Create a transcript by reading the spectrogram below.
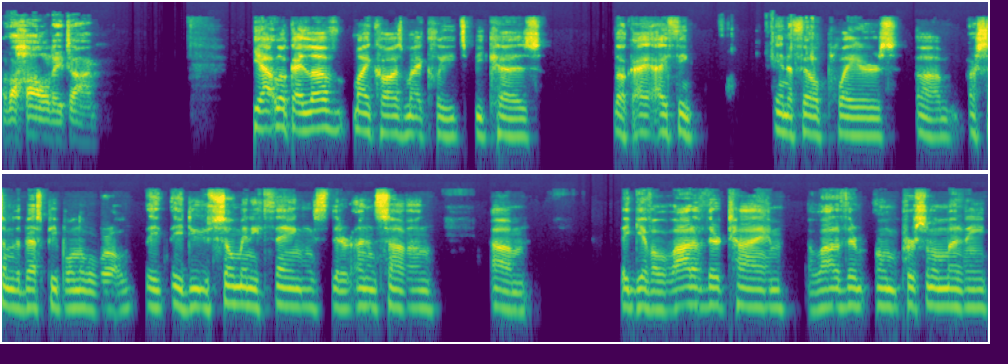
the holiday time. Yeah, look, I love my cause, my cleats, because look, I, I think NFL players um, are some of the best people in the world. They they do so many things that are unsung. Um, they give a lot of their time, a lot of their own personal money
